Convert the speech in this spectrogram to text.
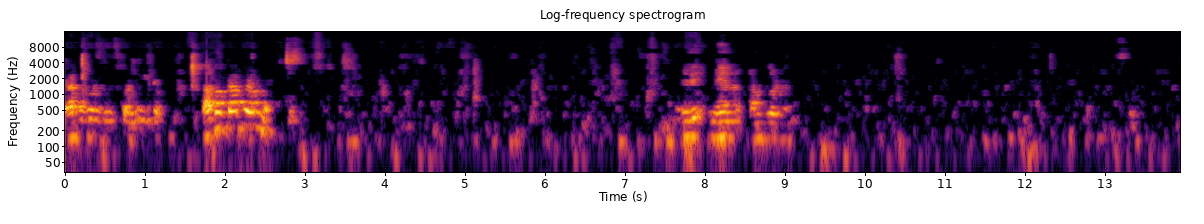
కాపీ కూడా చూసుకోండి. ఇటు. కాపీ ఉంది. ఇది నేను కంక్లూజన్ అలా కనపడితే, ఓకే సో ఇది కూడా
